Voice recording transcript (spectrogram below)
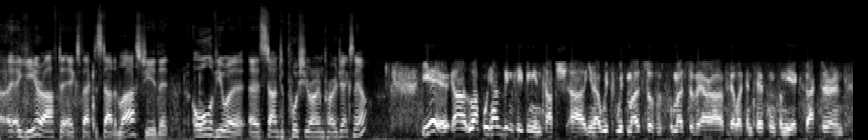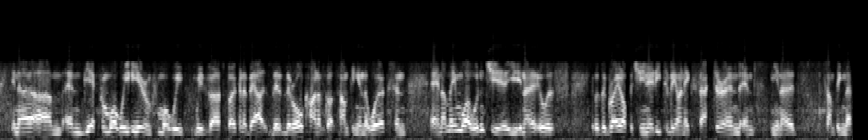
a, a year after X Factor started last year, that all of you are, are starting to push your own projects now. Yeah, uh, like we have been keeping in touch, uh, you know, with, with most of most of our uh, fellow contestants on the X Factor, and you know, um, and yeah, from what we hear and from what we we've uh, spoken about, they're, they're all kind of got something in the works, and and I mean, why wouldn't you? You know, it was it was a great opportunity to be on X Factor, and and you know, it's something that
